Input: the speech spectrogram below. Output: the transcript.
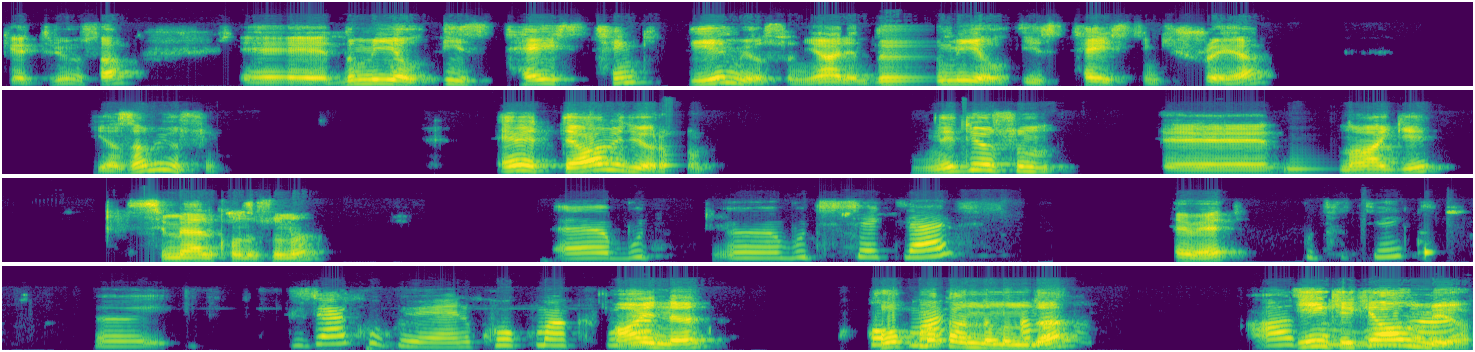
getiriyorsan e, the meal is tasting diyemiyorsun. Yani the meal is tasting şuraya yazamıyorsun. Evet devam ediyorum. Ne diyorsun e, Nagi Simel konusuna? Ee, bu e, bu çiçekler Evet. bu çiçek e, güzel kokuyor yani kokmak. Burada Aynen. Kokmak, anlamında Asım ink eki burada- almıyor.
